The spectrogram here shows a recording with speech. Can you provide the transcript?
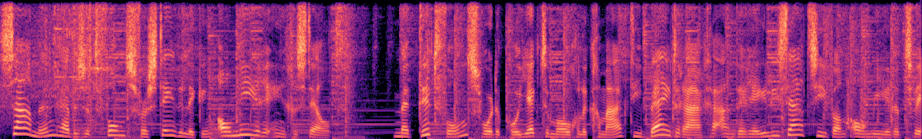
Samen hebben ze het Fonds Verstedelijking Almere ingesteld. Met dit fonds worden projecten mogelijk gemaakt die bijdragen aan de realisatie van Almere 2.0.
